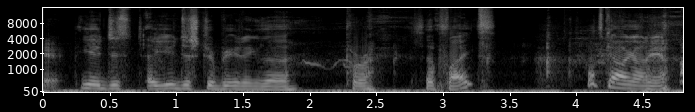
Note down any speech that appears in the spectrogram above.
Yeah. You just are you distributing the the plates? What's going on here?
